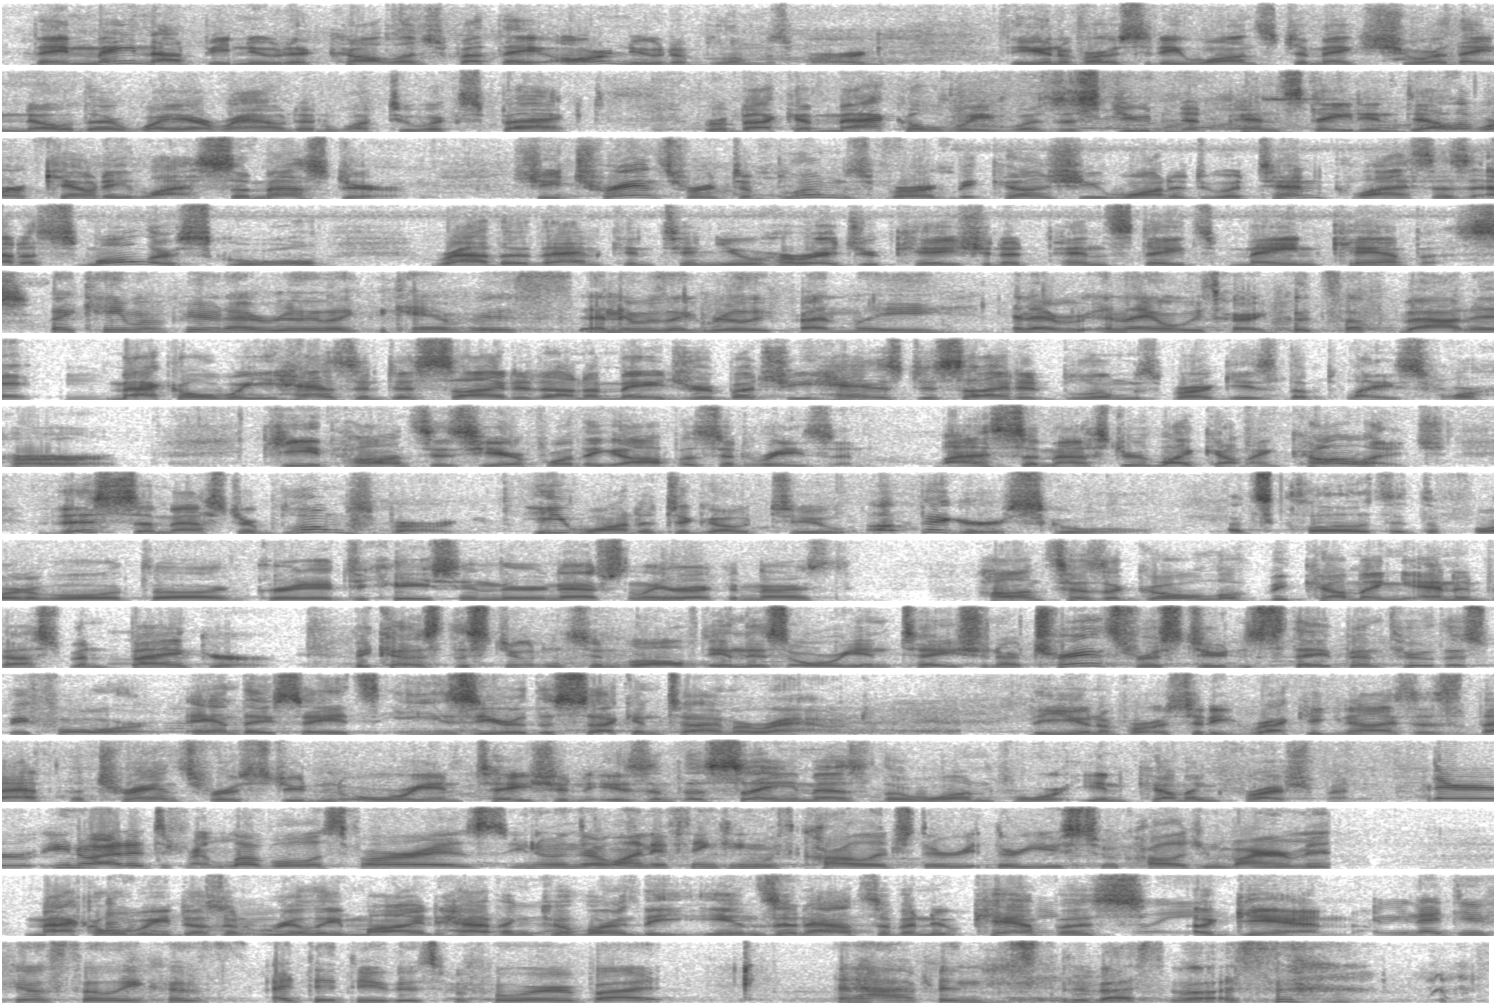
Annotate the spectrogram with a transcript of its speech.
They may not be new to college, but they are new to Bloomsburg. The university wants to make sure they know their way around and what to expect. Rebecca McElwee was a student at Penn State in Delaware County last semester. She transferred to Bloomsburg because she wanted to attend classes at a smaller school rather than continue her education at Penn State's main campus. I came up here and I really liked the campus, and it was like really friendly, and I, and I always heard good stuff about it. McElwee hasn't decided on a major, but she has decided Bloomsburg is the place for her. Keith Hans is here for the opposite reason. Last semester, Lycoming College. This semester, Bloomsburg. He wanted to go to a bigger school. It's close, it's affordable, it's a great education, they're nationally recognized. Hans has a goal of becoming an investment banker. Because the students involved in this orientation are transfer students, they've been through this before, and they say it's easier the second time around. The university recognizes that the transfer student orientation isn't the same as the one for incoming freshmen. They're, you know, at a different level as far as, you know, in their line of thinking with college. They're, they're used to a college environment. McElwee doesn't really mind having to learn the ins and outs of a new campus again. I mean, I do feel silly because I did do this before, but it happens to the best of us.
